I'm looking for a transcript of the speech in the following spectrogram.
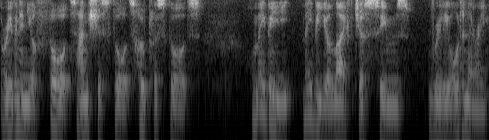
or even in your thoughts, anxious thoughts, hopeless thoughts. Or maybe maybe your life just seems really ordinary,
